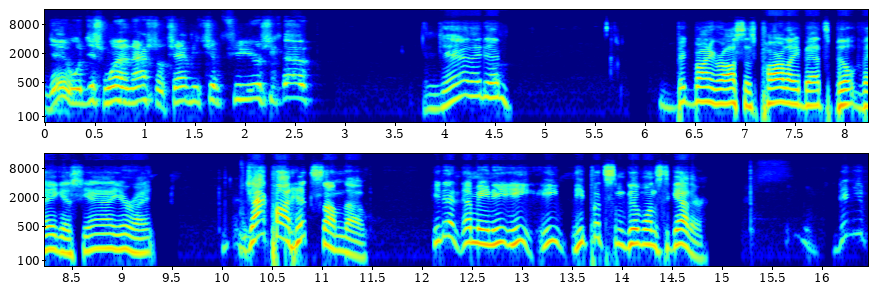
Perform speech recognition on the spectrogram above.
they we just won a national championship a few years ago. Yeah, they did. Big Barney Ross says parlay bets built Vegas. Yeah, you're right. Jackpot hit some though. He did. I mean, he he he he put some good ones together. Didn't you?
